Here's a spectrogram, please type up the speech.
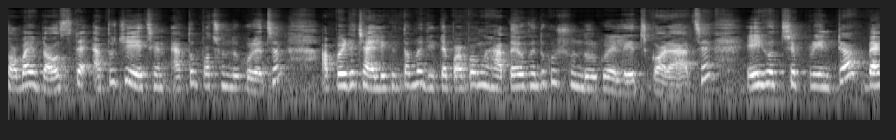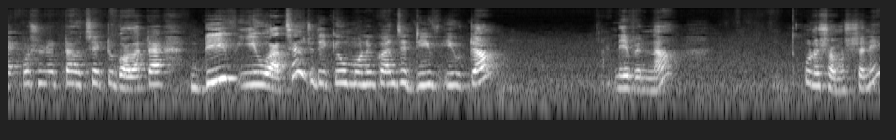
সবাই ব্লাউজটা এত চেয়েছেন, এত পছন্দ করেছেন। আপনি এটা চাইলে কিন্তু আমরা দিতে পারব এবং হাতেও কিন্তু খুব সুন্দর করে লেজ করা আছে। এই হচ্ছে প্রিন্টটা ব্যাক পোর্শনেরটা হচ্ছে একটু গলাটা ডিভ ইউ আছে। যদি কেউ মনে করেন যে ডিপ ইউটা নেবেন না। কোনো সমস্যা নেই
